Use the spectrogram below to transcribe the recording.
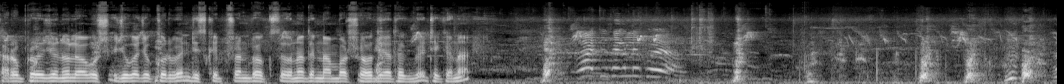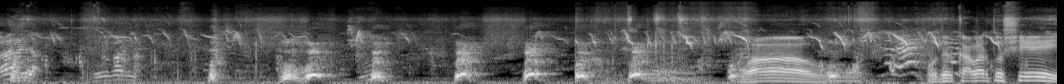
কারও প্রয়োজন হলে অবশ্যই যোগাযোগ করবেন। ডিসক্রিপশন বক্সে ওনাদের নাম্বার সহ দেওয়া থাকবে, ঠিকানা। না ওদের কালার তো সেই।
